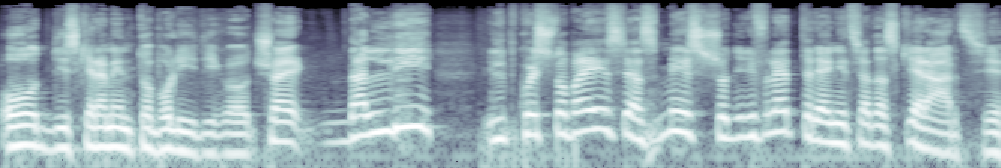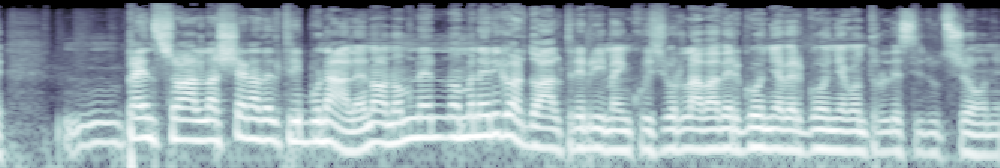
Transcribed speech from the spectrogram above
o di schieramento politico, cioè da lì il- questo paese ha smesso di riflettere e ha iniziato a schierarsi. Mm, Penso alla scena del tribunale, no? non, ne- non me ne ricordo altre prima in cui si urlava vergogna, vergogna contro le istituzioni.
